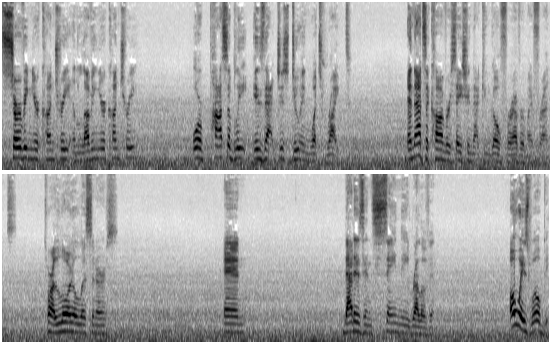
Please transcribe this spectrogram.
serving your country and loving your country? Or possibly is that just doing what's right? And that's a conversation that can go forever, my friends. To our loyal listeners. And that is insanely relevant. Always will be,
